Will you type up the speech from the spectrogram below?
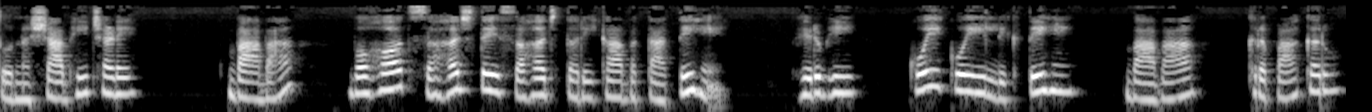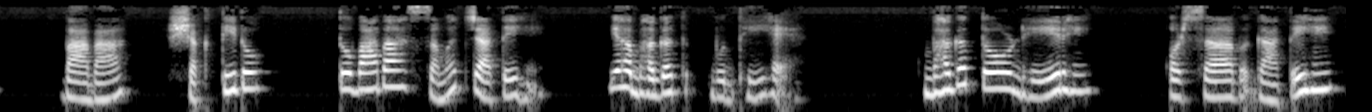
तो नशा भी चढ़े। बाबा बहुत सहजते सहज तरीका बताते हैं। फिर भी कोई कोई लिखते हैं, बाबा, कृपा करो, बाबा, शक्ति दो। तो बाबा समझ जाते हैं, यह भगत बुद्धि है। भगत तो ढेर हैं और सब गाते हैं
